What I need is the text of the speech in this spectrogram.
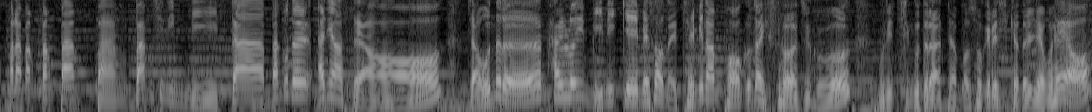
빵빠라빵빵빵 빵 빵신입니다. 빵구들 안녕하세요. 자 오늘은 할로윈 미니 게임에서 네, 재미난 버그가 있어가지고 우리 친구들한테 한번 소개를 시켜드리려고 해요.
